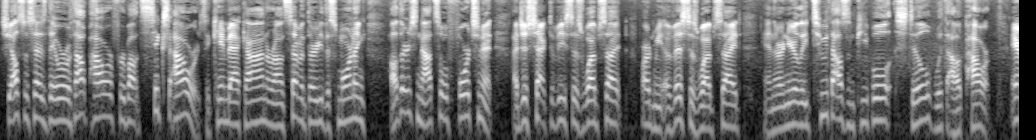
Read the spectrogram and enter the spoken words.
She also says they were without power for about six hours. It came back on around 7:30 this morning. Others not so fortunate. I just checked Avista's website, pardon me, Avista's website, and there are nearly 2,000 people still without power. Aaron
